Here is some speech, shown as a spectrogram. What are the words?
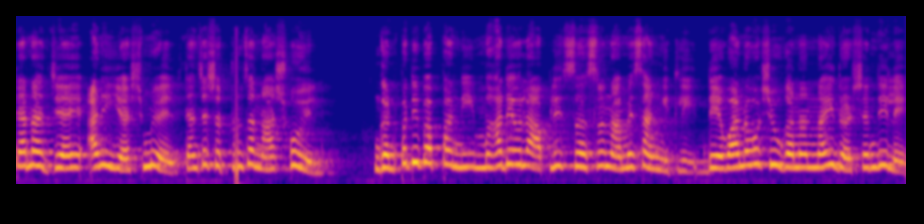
त्यांना जय आणि यश मिळेल. त्यांच्या शत्रूंचा नाश होईल. गणपती बाप्पांनी महादेवला आपली सहस्रनामे सांगितली. देवानं व शिवगणांनाही दर्शन दिले.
